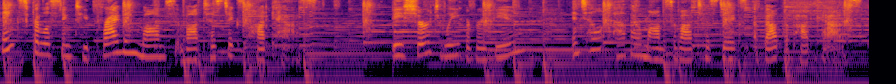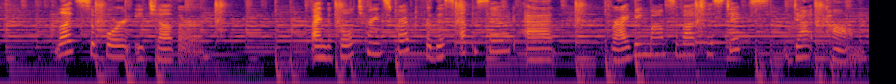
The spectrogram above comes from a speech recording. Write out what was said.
Thanks for listening to Thriving Moms of Autistics podcast. Be sure to leave a review and tell other moms of autistics about the podcast. Let's support each other. Find the full transcript for this episode at thrivingmomsofautistics.com.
